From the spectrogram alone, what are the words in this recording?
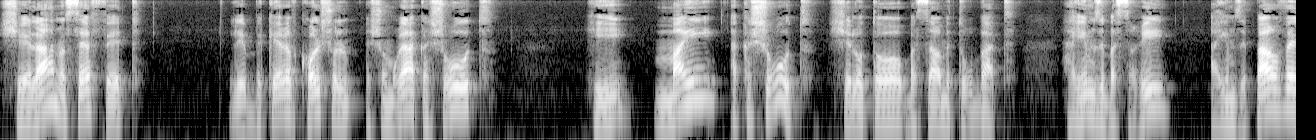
שאלה נוספת בקרב כל שומרי הכשרות היא מהי הכשרות של אותו בשר מתורבת? האם זה בשרי? האם זה פרווה?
